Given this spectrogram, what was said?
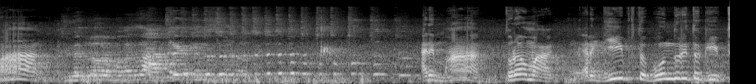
মাখ আরে মাখ তোরাও মাখ আরে গিফট তো বন্ধুরই তো গিফট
